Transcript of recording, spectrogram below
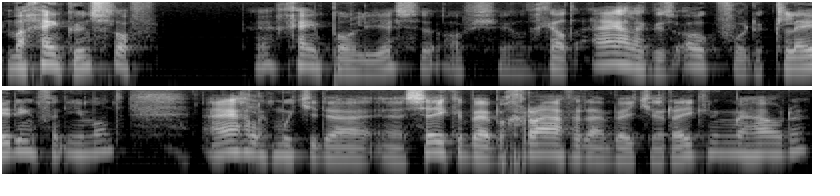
Maar geen kunststof. Geen polyester officieel. Dat geldt eigenlijk dus ook voor de kleding van iemand. Eigenlijk moet je daar, uh, zeker bij begraven, daar een beetje rekening mee houden.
